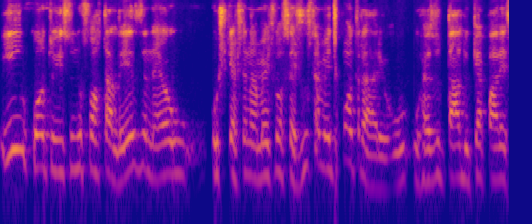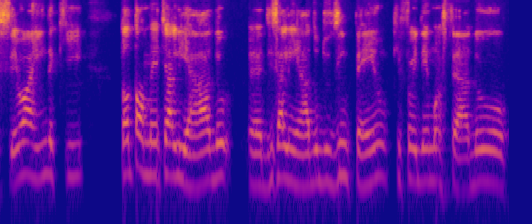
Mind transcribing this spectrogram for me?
E enquanto isso, no Fortaleza, né, o, os questionamentos vão ser justamente o contrário. O, o, resultado que apareceu, ainda que totalmente aliado, é, desalinhado do desempenho que foi demonstrado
